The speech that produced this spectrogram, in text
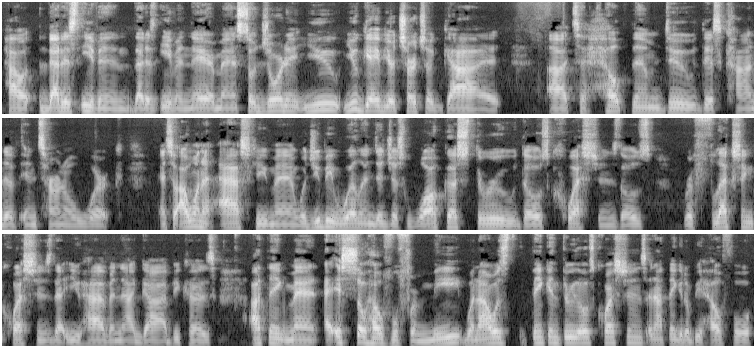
how that is even that is even there, man. So Jordan, you you gave your church a guide uh, to help them do this kind of internal work. And so I want to ask you, man, would you be willing to just walk us through those questions, those reflection questions that you have in that guide because I think, man, it's so helpful for me when I was thinking through those questions, and I think it'll be helpful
